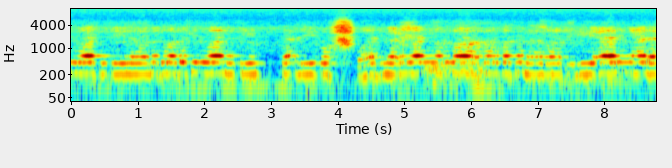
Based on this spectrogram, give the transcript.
الواثقين ومدرجة الوامقين تأليفه وأجمعوا أن الله فوق سماواته عال على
